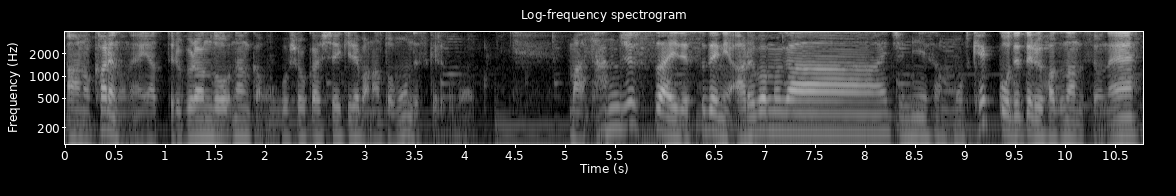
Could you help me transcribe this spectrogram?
あの、彼のね、やってるブランドなんかもご紹介していければなと思うんですけれども、まあ30歳ですでにアルバムが、1、2、3、もう結構出てるはずなんですよね。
